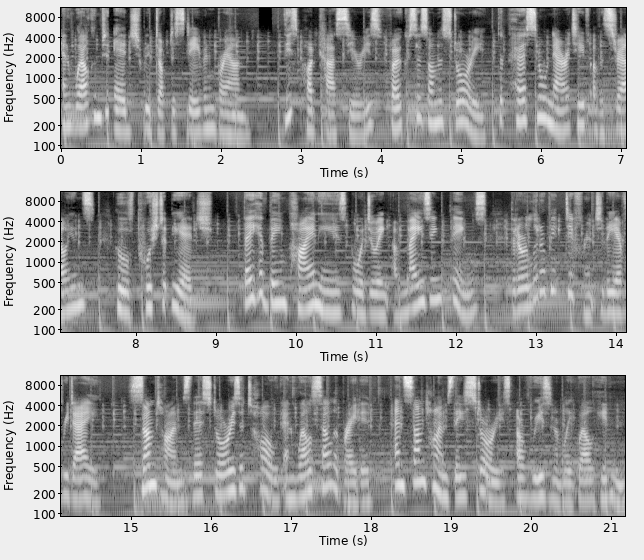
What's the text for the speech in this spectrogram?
and welcome to Edge with Dr. Stephen Brown. This podcast series focuses on the story, the personal narrative of Australians who have pushed at the edge. They have been pioneers who are doing amazing things that are a little bit different to the everyday. Sometimes their stories are told and well celebrated, and sometimes these stories are reasonably well hidden.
